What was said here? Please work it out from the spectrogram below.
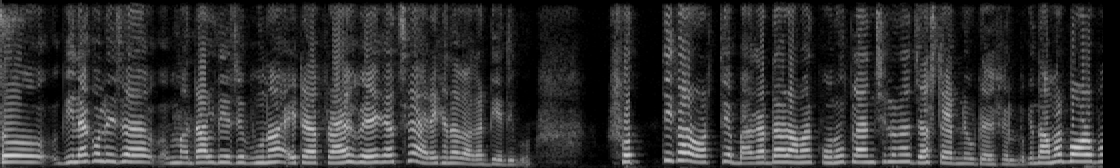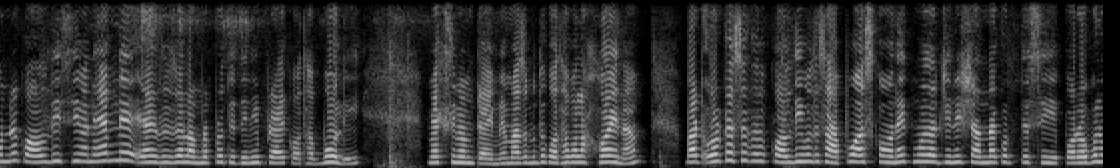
তো গিলা কলিজা ডাল দিয়ে যে ভুনা, এটা প্রায় হয়ে গেছে, আর এখানে বাগার দিয়ে দিব। সত্যিকার অর্থে বাগার দেওয়ার আমার কোনো প্ল্যান ছিল না জাস্ট এমনি উঠে ফেলব। কিন্তু আমার বড় বোনের কল দিছি মানে এমনি অ্যাজ ইউজুয়াল আমরা প্রতিদিনই প্রায় কথা বলি। ম্যাক্সিমাম টাইমে মাঝে মধ্যে কথা বলা হয় না। বাট ওর কাছে কল দিয়ে বলতেছে, আপু, আজকে অনেক মজার জিনিস রান্না করতেছি। পরে বলে,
